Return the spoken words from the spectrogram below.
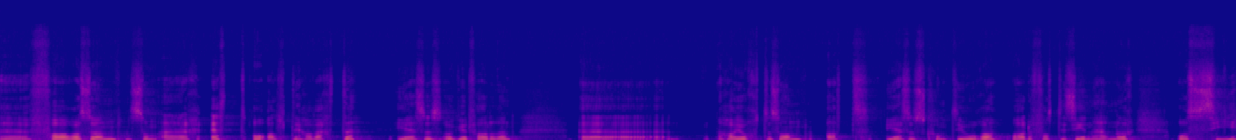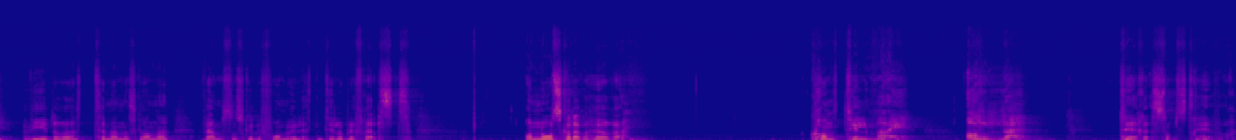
eh, far og sønn, som er ett og alltid har vært det, Jesus og Gud Faderen, eh, har gjort det sånn at Jesus kom til jorda og hadde fått i sine hender å si videre til menneskene hvem som skulle få muligheten til å bli frelst. Og nå skal dere høre. Kom til meg, alle dere som strever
